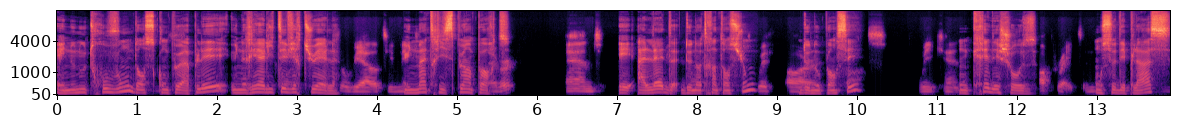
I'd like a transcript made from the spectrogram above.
Et nous nous trouvons dans ce qu'on peut appeler une réalité virtuelle, une matrice, peu importe. Et à l'aide de notre intention, de nos pensées, on crée des choses, on se déplace,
